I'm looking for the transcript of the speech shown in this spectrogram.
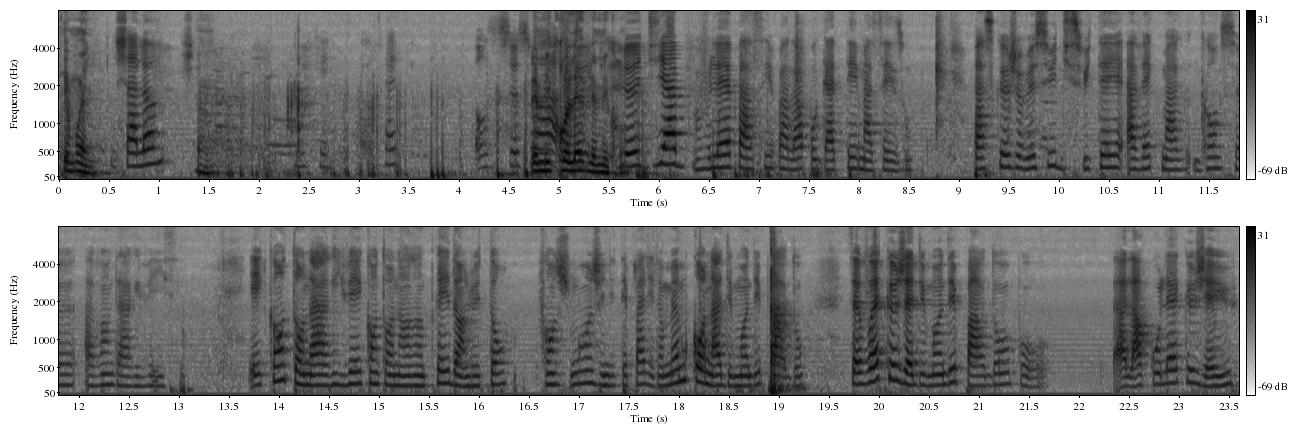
Témoigne. Shalom. Shalom. En fait, Le micro, lève le micro. Le diable voulait passer par là pour gâter ma saison. Parce que je me suis disputée avec ma grande soeur avant d'arriver ici. Et quand on est arrivé, quand on est rentré dans le temps, franchement, je n'étais pas dedans. Même qu'on a demandé pardon. C'est vrai que j'ai demandé pardon pour la colère que j'ai eue,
